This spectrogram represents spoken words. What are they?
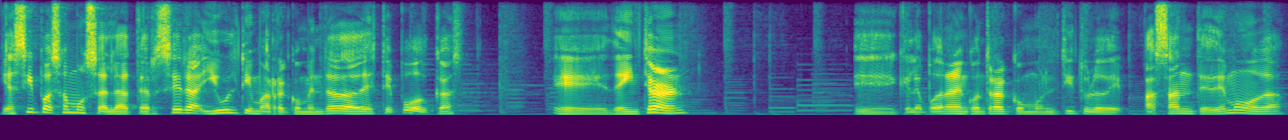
Y así pasamos a la tercera y última recomendada de este podcast, eh, The Intern, eh, que la podrán encontrar como el título de Pasante de Moda.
